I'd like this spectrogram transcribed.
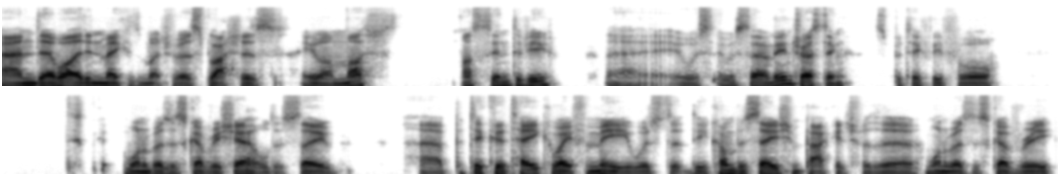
and uh, while I didn't make as much of a splash as Elon Musk Musk's interview, uh, it was it was certainly interesting, particularly for Warner Bros. Discovery shareholders. So, a uh, particular takeaway for me was that the compensation package for the Warner Bros. Discovery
